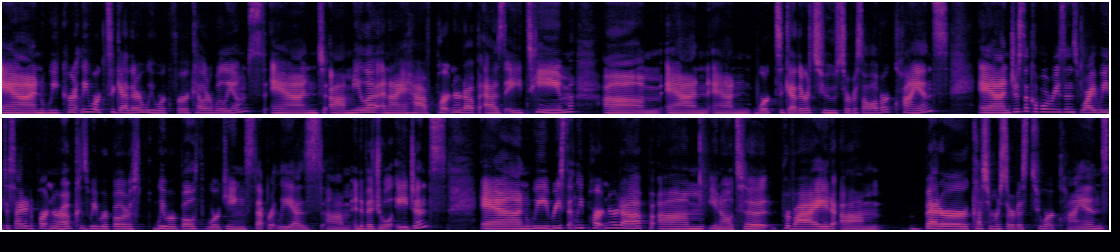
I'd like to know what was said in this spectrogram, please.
and we currently work together. We work for Keller Williams, and uh, Mila and I have partnered up as a team um, and and work together to service all of our clients. And just a couple reasons why we decided to partner up because we were both we were both working separately as um, individual agents, and we recently partnered up, um, you know, to provide um, better customer service to our clients.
